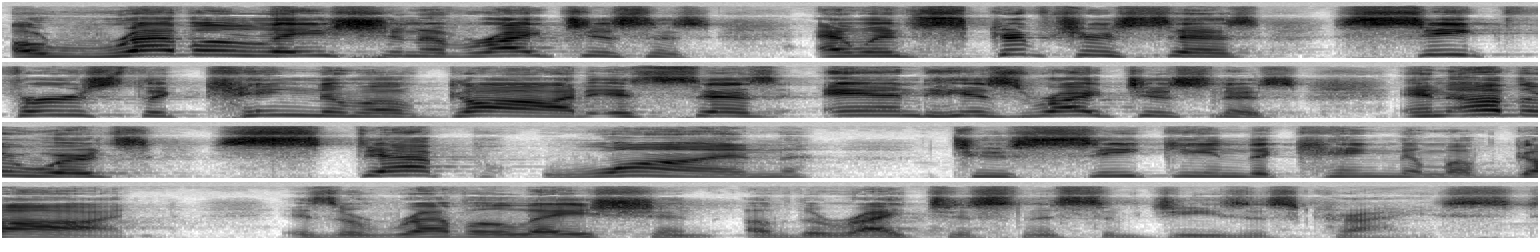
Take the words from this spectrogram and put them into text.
A revelation of righteousness. And when scripture says, seek first the kingdom of God, it says, and his righteousness. In other words, step one to seeking the kingdom of God is a revelation of the righteousness of Jesus Christ.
